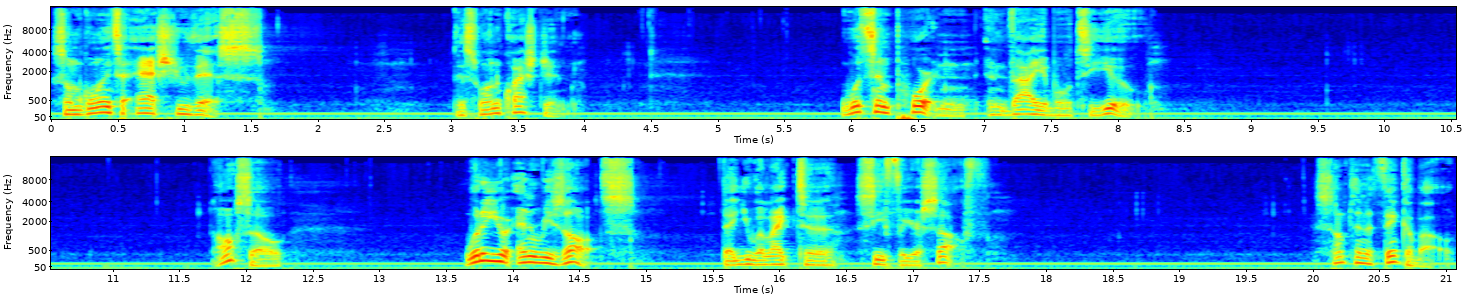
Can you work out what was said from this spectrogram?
So I'm going to ask you this this one question What's important and valuable to you? Also, what are your end results that you would like to see for yourself? Something to think about.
